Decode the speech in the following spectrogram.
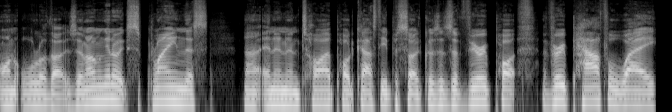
on all of those. And I'm going to explain this uh, in an entire podcast episode because it's a very po- a very powerful way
